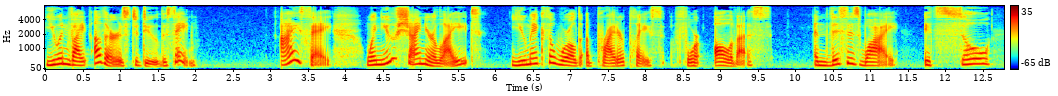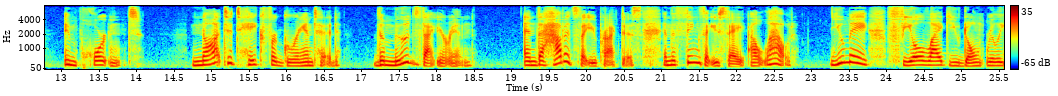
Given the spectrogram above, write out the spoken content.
you invite others to do the same. I say, when you shine your light, you make the world a brighter place for all of us. And this is why it's so important not to take for granted the moods that you're in and the habits that you practice and the things that you say out loud. You may feel like you don't really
